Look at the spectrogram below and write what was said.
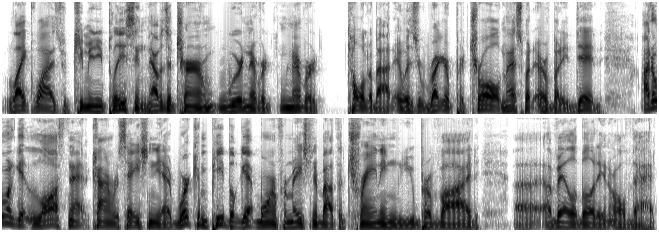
Likewise with community policing, that was a term we were never never told about. It was regular patrol, and that's what everybody did. I don't want to get lost in that conversation yet. Where can people get more information about the training you provide, uh, availability, and all of that?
